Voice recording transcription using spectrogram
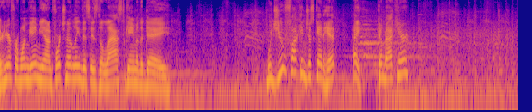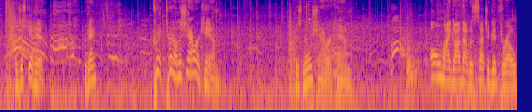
They're here for one game? Yeah, unfortunately, this is the last game of the day. Would you fucking just get hit? Hey, come back here. And just get hit. Okay? Quick, turn on the shower cam. There's no shower cam. Oh my god, that was such a good throw.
